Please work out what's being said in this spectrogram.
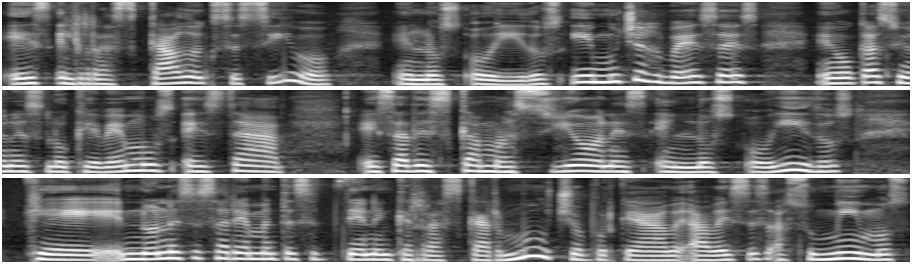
es el rascado excesivo en los oídos. Y muchas veces, en ocasiones, lo que vemos es esas descamaciones en los oídos que no necesariamente se tienen que rascar mucho, porque a, veces asumimos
